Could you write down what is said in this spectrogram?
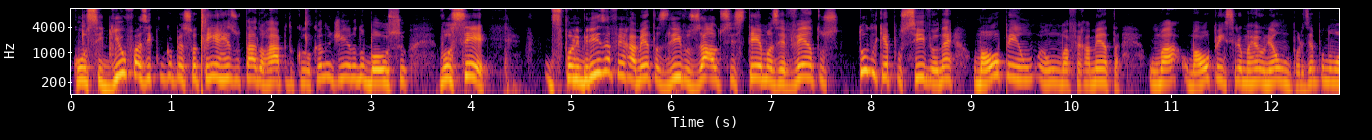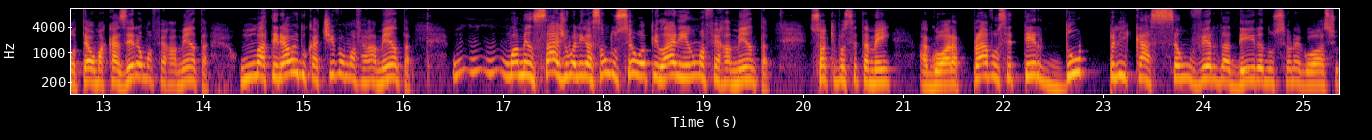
conseguiu fazer com que a pessoa tenha resultado rápido, colocando dinheiro no bolso, você disponibiliza ferramentas, livros, áudios, sistemas, eventos, tudo que é possível, né? Uma Open é uma ferramenta, uma, uma Open seria uma reunião, por exemplo, num hotel, uma caseira é uma ferramenta, um material educativo é uma ferramenta, um, uma mensagem, uma ligação do seu upline é uma ferramenta. Só que você também, agora, para você ter duplicação verdadeira no seu negócio,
